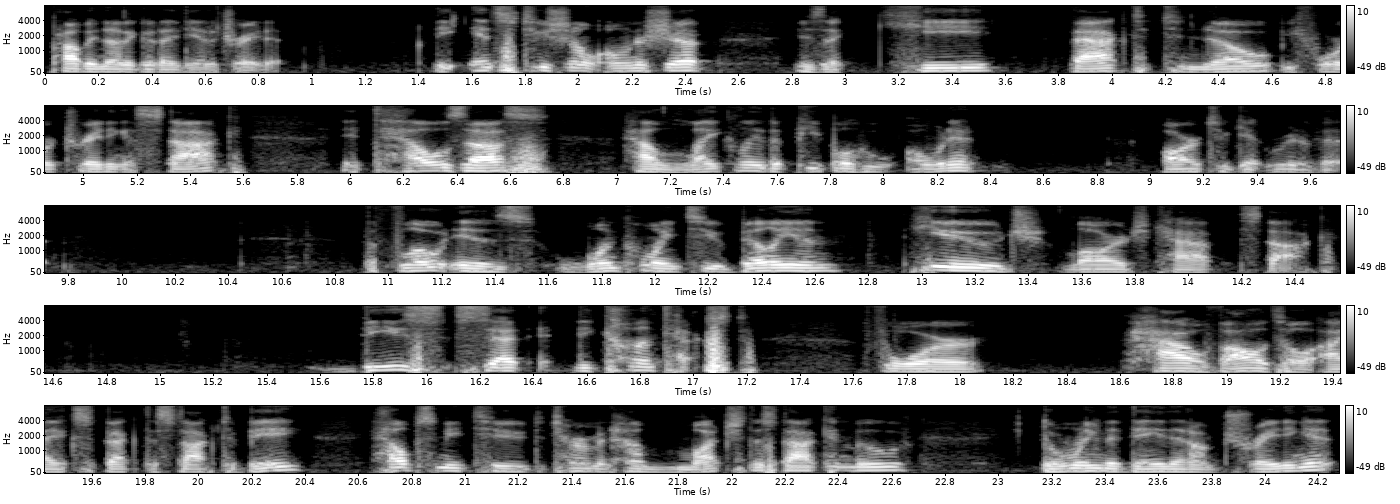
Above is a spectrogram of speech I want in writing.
probably not a good idea to trade it. The institutional ownership is a key fact to know before trading a stock. It tells us how likely the people who own it are to get rid of it. The float is 1.2 billion, huge, large cap stock. These set the context for how volatile I expect the stock to be, helps me to determine how much the stock can move during the day that I'm trading it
